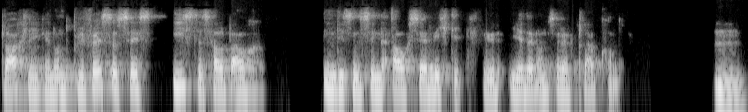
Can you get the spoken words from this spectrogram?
brach liegen. Und Preferred Success ist deshalb auch in diesem Sinne auch sehr wichtig für jeden unserer Cloud-Kunden. Mhm.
